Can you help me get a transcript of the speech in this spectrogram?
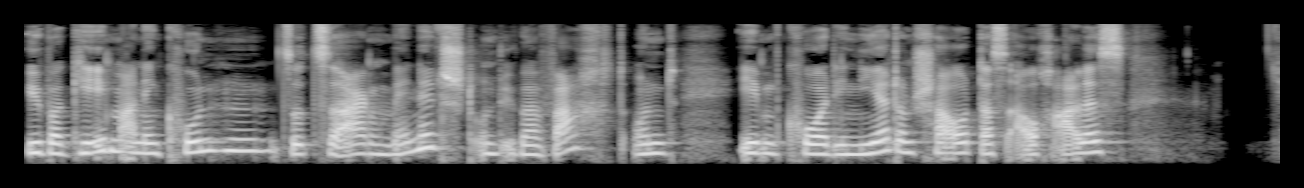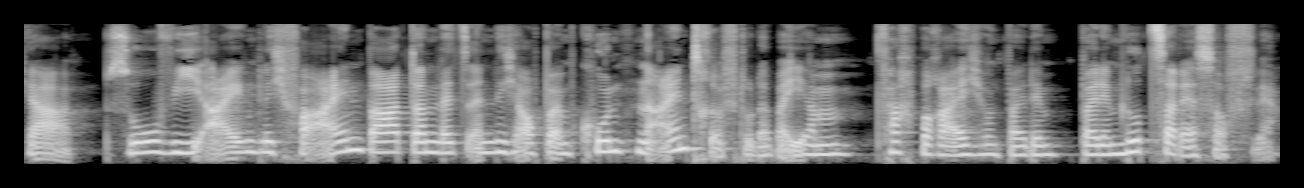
Übergeben an den Kunden sozusagen managt und überwacht und eben koordiniert und schaut, dass auch alles ja so wie eigentlich vereinbart dann letztendlich auch beim Kunden eintrifft oder bei ihrem Fachbereich und bei dem bei dem Nutzer der Software.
